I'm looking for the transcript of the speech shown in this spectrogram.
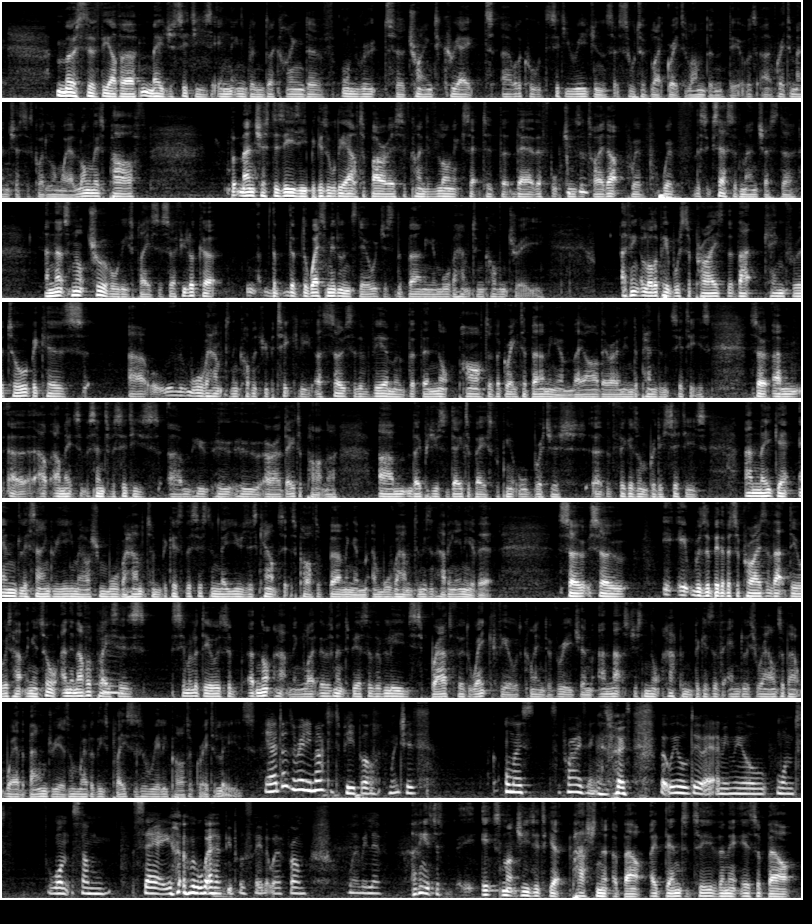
most of the other major cities in England are kind of en route to trying to create uh, what are called city regions, so sort of like Greater London. It was uh, Greater Manchester's quite a long way along this path. But Manchester's easy because all the outer boroughs have kind of long accepted that their their fortunes are tied up with, with the success of Manchester. And that's not true of all these places. So if you look at the, the, the West Midlands deal, which is the Birmingham, Wolverhampton, Coventry, I think a lot of people were surprised that that came through at all because uh, Wolverhampton and Coventry, particularly, are so sort of vehement that they're not part of a greater Birmingham. They are their own independent cities. So, um, uh, our, our, mates at the Centre for Cities, um, who, who, who, are our data partner, um, they produce a database looking at all British uh, figures on British cities. And they get endless angry emails from Wolverhampton because the system they use is counts it as part of Birmingham, and Wolverhampton isn't having any of it. So, so it, it, was a bit of a surprise that that deal was happening at all. And in other places, mm. similar deals are, are, not happening. Like there was meant to be a sort of Leeds, Bradford, Wakefield kind of region, and that's just not happened because of endless rows about where the boundary is and whether these places are really part of Greater Leeds. Yeah, it doesn't really matter to people, which is almost surprising, I suppose. But we all do it. I mean, we all want want some say over where people say that we're from, where we live. I think it's just it's much easier to get passionate about identity than it is about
